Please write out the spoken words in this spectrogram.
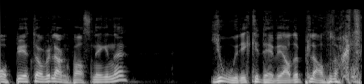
oppgitt over langpasningene. Gjorde ikke det vi hadde planlagt.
